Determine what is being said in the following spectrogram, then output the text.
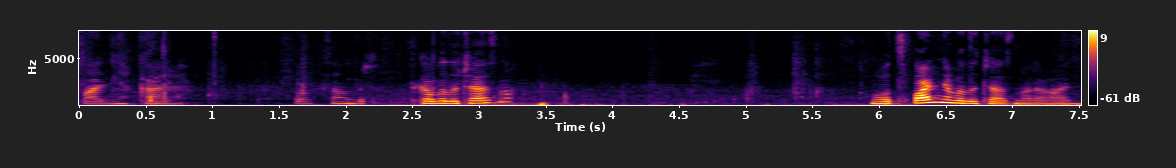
Спальня, каже Олександр. Така величезна? От спальня величезна реально.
